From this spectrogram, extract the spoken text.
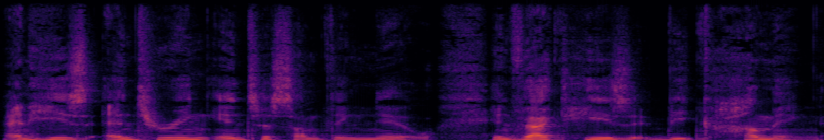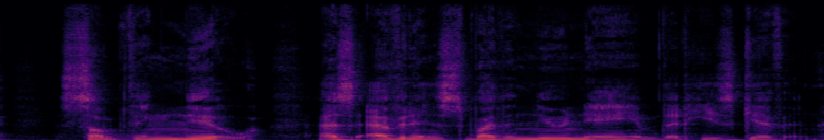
and he's entering into something new. In fact, he's becoming something new, as evidenced by the new name that he's given.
